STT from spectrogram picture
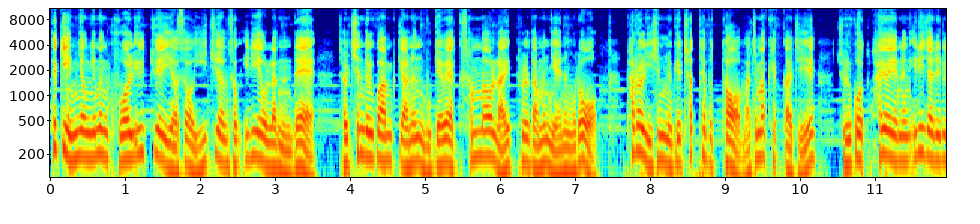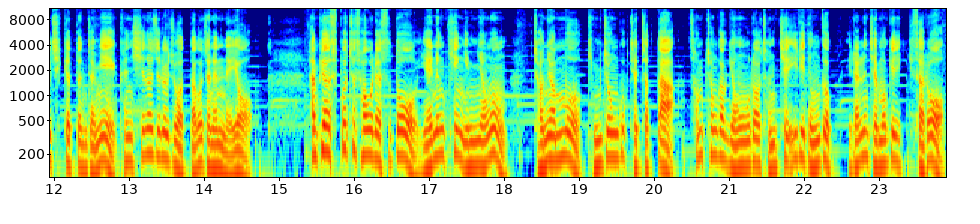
특히 임영님은 9월 1주에 이어서 2주 연속 1위에 올랐는데 절친들과 함께하는 무계획 섬마을 라이프를 담은 예능으로 8월 26일 첫 회부터 마지막 회까지 줄곧 화요 예능 1위 자리를 지켰던 점이 큰 시너지를 주었다고 전했네요. 한편 스포츠 서울에서도 예능킹 임영웅, 전현무, 김종국 제쳤다, 섬총각 영웅으로 전체 1위 등극이라는 제목의 기사로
